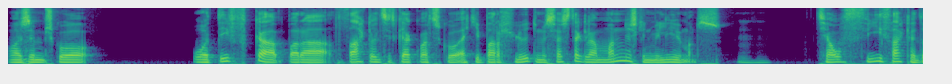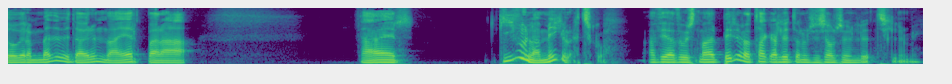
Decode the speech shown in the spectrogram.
Og það sem sko og að dýfka bara þakklæðsins gagvart sko ekki bara hlutum en sérstaklega manneskinum í lífum hans Mhm. tjá því þakklætt og vera meðvitaður um það er bara það er gífulega mikilvægt sko. Af því að þú veist, maður byrjar að taka hlutunum sem sjálfsögum hlut, skilur mig.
